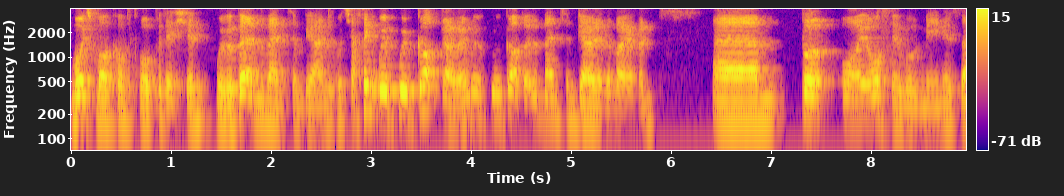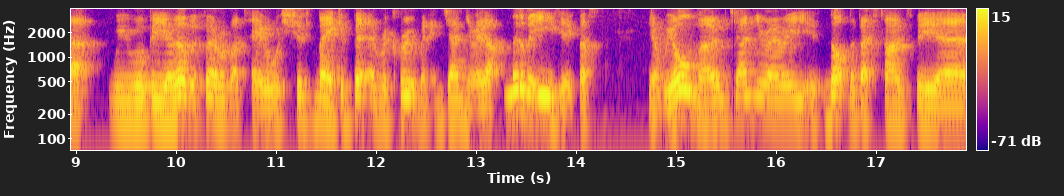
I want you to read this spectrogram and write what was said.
much more comfortable position with a bit of momentum behind us, which I think we've, we've got going. We've, we've got a bit of momentum going at the moment. Um, but what it also will mean is that we will be a little bit further up that table, which should make a bit of recruitment in January that a little bit easier because you know we all know January is not the best time to be uh,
